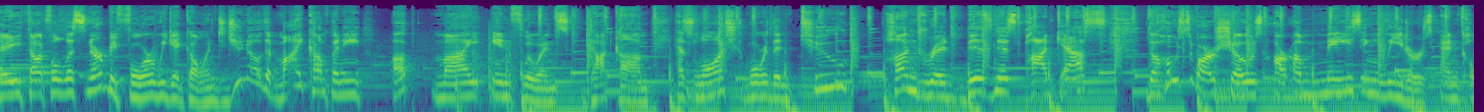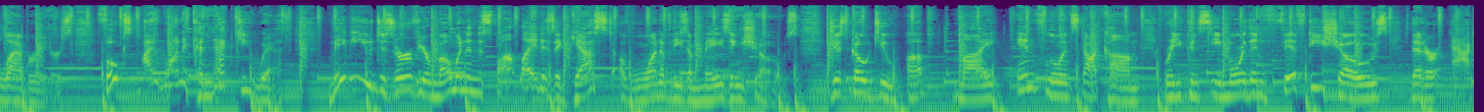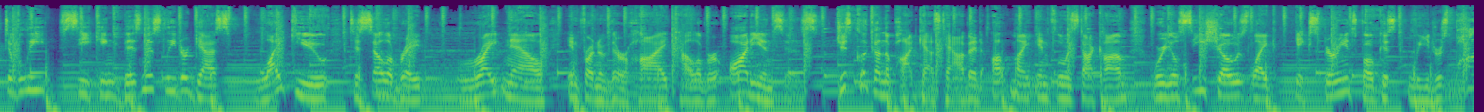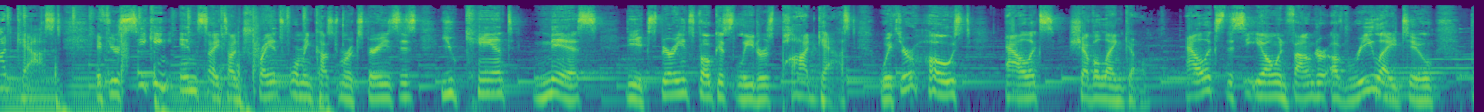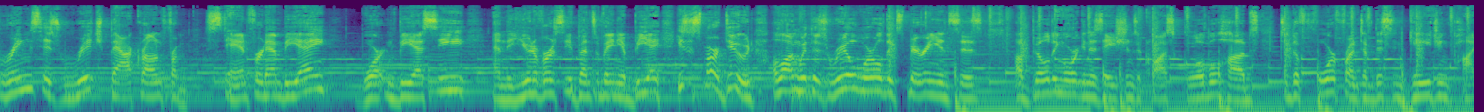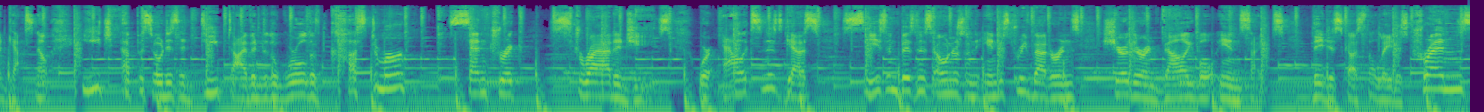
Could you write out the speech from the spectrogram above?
Hey, thoughtful listener, before we get going, did you know that my company, upmyinfluence.com, has launched more than 200 business podcasts? The hosts of our shows are amazing leaders and collaborators, folks I want to connect you with. Maybe you deserve your moment in the spotlight as a guest of one of these amazing shows. Just go to upmyinfluence.com where you can see more than 50 shows that are actively seeking business leader guests like you to celebrate right now in front of their high caliber audiences. Just click on the podcast tab at upmyinfluence.com where you'll see shows like Experience Focused Leaders Podcast. If you're seeking insights on transforming customer experiences, you can't miss the Experience Focused Leaders Podcast with your host, Alex Shevelenko. Alex, the CEO and founder of Relay2, brings his rich background from Stanford MBA, Wharton BSc, and the University of Pennsylvania BA. He's a smart dude, along with his real world experiences of building organizations across global hubs to the forefront of this engaging podcast. Now, each episode is a deep dive into the world of customer centric strategies, where Alex and his guests, seasoned business owners and industry veterans, share their invaluable insights. They discuss the latest trends,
